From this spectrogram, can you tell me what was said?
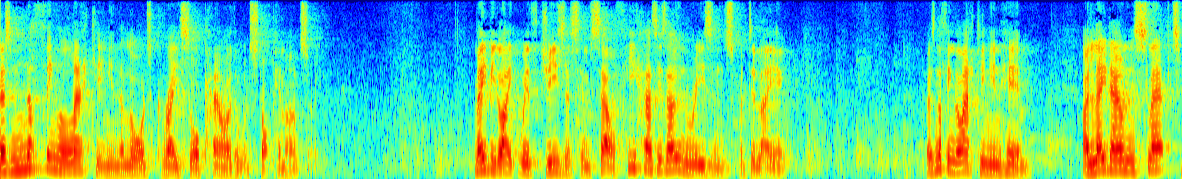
there's nothing lacking in the Lord's grace or power that would stop him answering. Maybe, like with Jesus himself, he has his own reasons for delaying. There's nothing lacking in him. I lay down and slept.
